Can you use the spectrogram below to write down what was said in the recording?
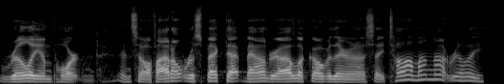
really important. And so if I don't respect that boundary, I look over there and I say, Tom, I'm not really,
